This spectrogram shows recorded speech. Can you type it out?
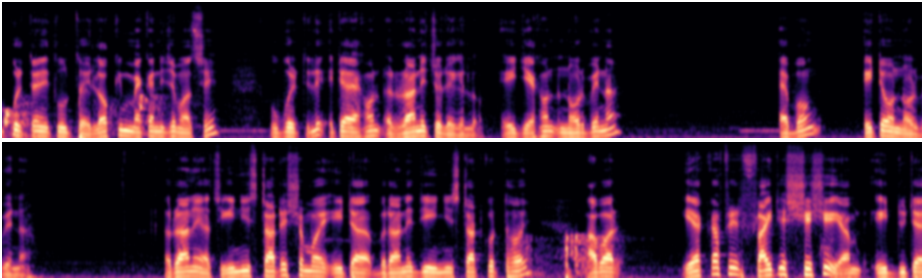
উপরে টানে তুলতে হয়। লকিং মেকানিজম আছে উপরে টেলে এটা এখন রানে চলে গেল। এই যে এখন নড়বে না এবং এটাও নড়বে না। রানে আছে। ইঞ্জিন স্টার্টের সময় এটা রানে দিয়ে ইঞ্জিন স্টার্ট করতে হয়। আবার এয়ারক্রাফটের ফ্লাইটের শেষে এই দুইটা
